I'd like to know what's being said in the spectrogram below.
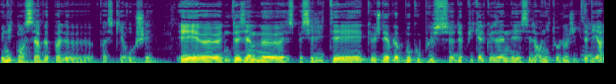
Uniquement sable, pas, le, pas ce qui est rocher. Et euh, une deuxième euh, spécialité que je développe beaucoup plus depuis quelques années, c'est l'ornithologie, c'est-à-dire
